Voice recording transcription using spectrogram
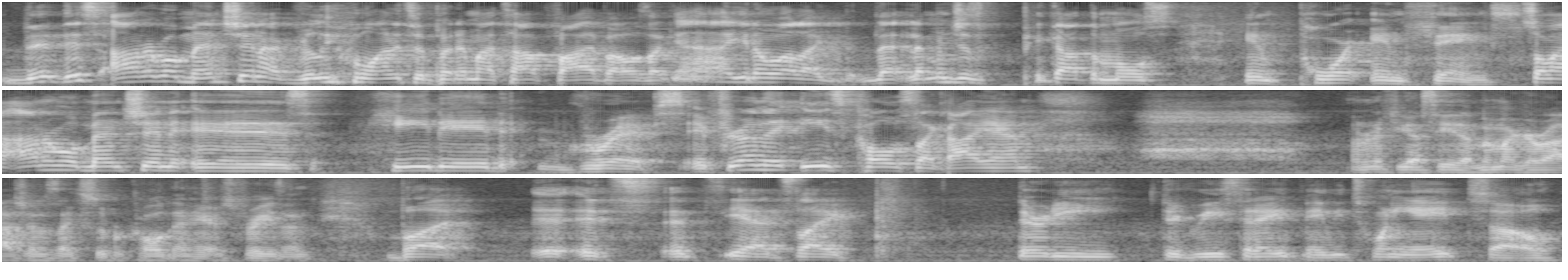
this honorable mention I really wanted to put in my top five. I was like, yeah, you know what? Like, let, let me just pick out the most important things. So my honorable mention is heated grips. If you're on the East Coast like I am, I don't know if you guys see that. I'm in my garage. It was like super cold in here. It's freezing. But it, it's, it's, yeah, it's like 30 degrees today, maybe 28. So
